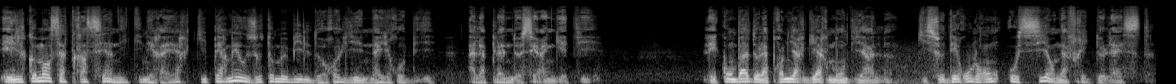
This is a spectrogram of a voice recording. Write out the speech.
Et il commence à tracer un itinéraire qui permet aux automobiles de relier Nairobi à la plaine de Serengeti. Les combats de la Première Guerre mondiale, qui se dérouleront aussi en Afrique de l'Est,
